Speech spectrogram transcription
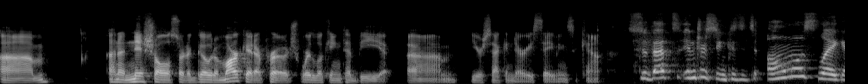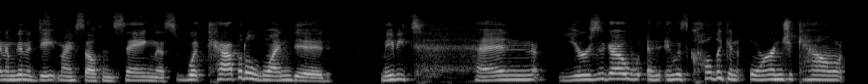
um, an initial sort of go to market approach, we're looking to be um, your secondary savings account. So that's interesting because it's almost like, and I'm going to date myself in saying this, what Capital One did maybe 10 years ago, it was called like an orange account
